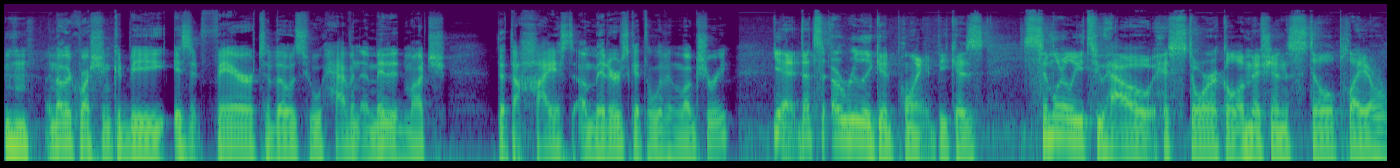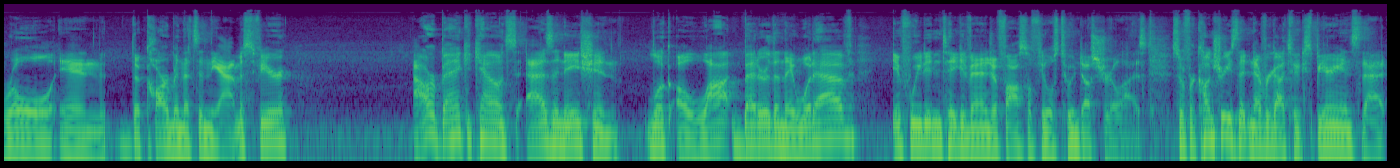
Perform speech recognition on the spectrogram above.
Mm-hmm. Another question could be Is it fair to those who haven't emitted much that the highest emitters get to live in luxury? Yeah, that's a really good point because similarly to how historical emissions still play a role in the carbon that's in the atmosphere, our bank accounts as a nation look a lot better than they would have if we didn't take advantage of fossil fuels to industrialize. So for countries that never got to experience that,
